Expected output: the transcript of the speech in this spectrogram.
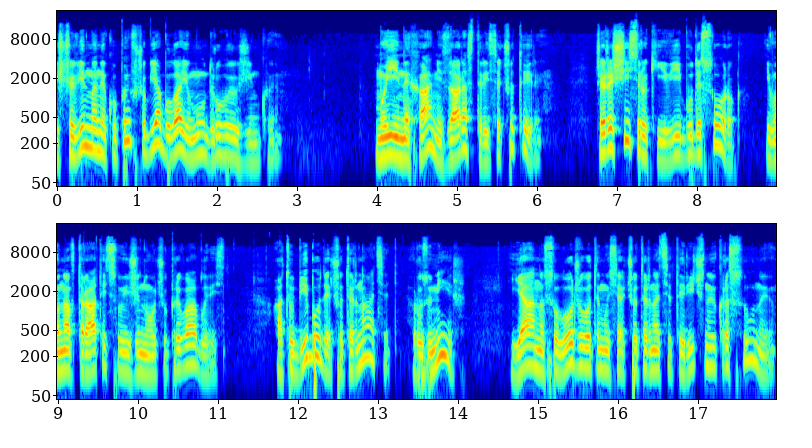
і що він мене купив, щоб я була йому другою жінкою. Моїй нехамі зараз 34. Через шість років їй буде 40, і вона втратить свою жіночу привабливість. А тобі буде 14, розумієш? Я насолоджуватимуся 14-річною красунею.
